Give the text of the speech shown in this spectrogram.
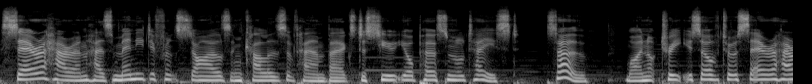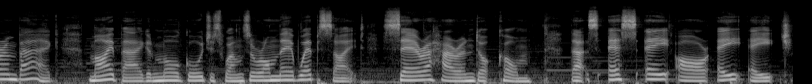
Sarah Haran has many different styles and colours of handbags to suit your personal taste. So, why not treat yourself to a Sarah Haran bag? My bag and more gorgeous ones are on their website, sarahharan.com. That's S A R A H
